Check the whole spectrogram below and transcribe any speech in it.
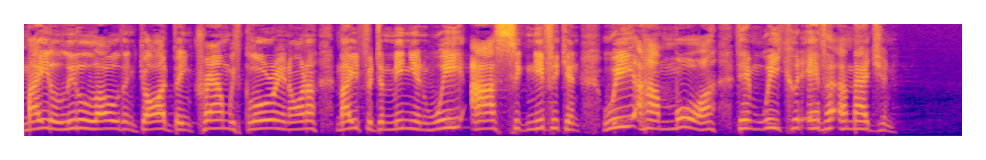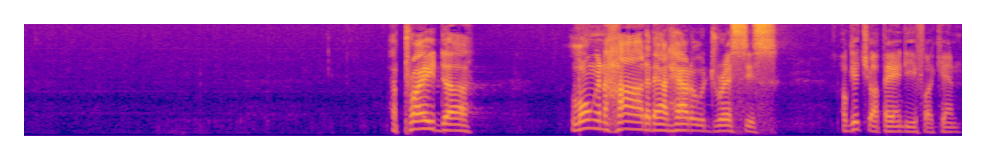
made a little lower than God, being crowned with glory and honor, made for dominion. We are significant. We are more than we could ever imagine. I prayed uh, long and hard about how to address this. I'll get you up, Andy, if I can.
